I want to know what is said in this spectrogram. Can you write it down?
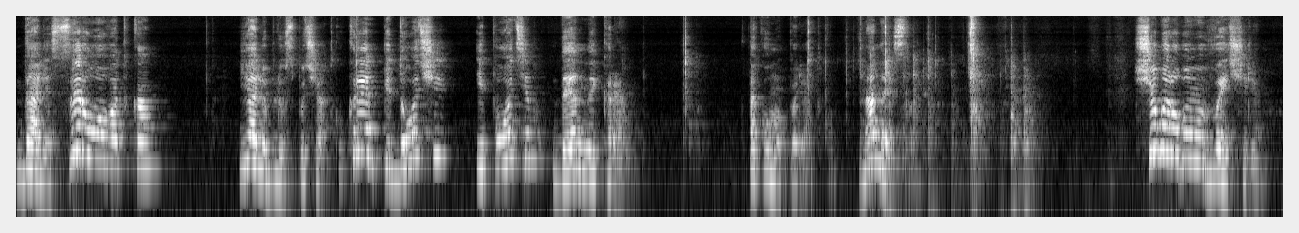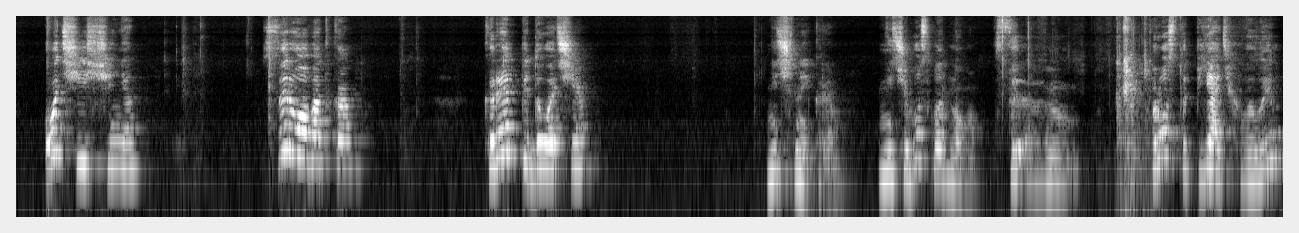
далі сироватка. Я люблю спочатку крем під очі і потім денний крем. В такому порядку. Нанесли. Що ми робимо ввечері? Очищення, сироватка, крем під очі, нічний крем. Нічого складного. Ем, Просто 5 хвилин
